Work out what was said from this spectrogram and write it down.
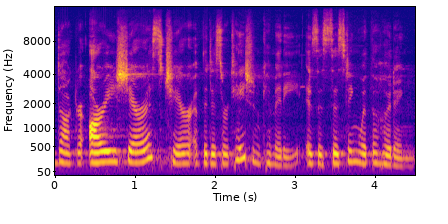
Dr. Ari Sherris, Chair of the Dissertation Committee, is assisting with the hooding.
